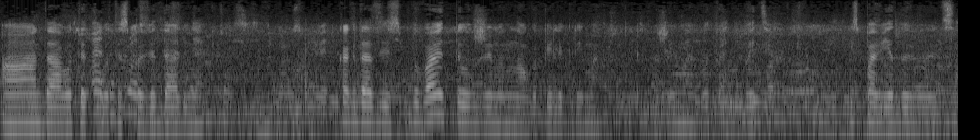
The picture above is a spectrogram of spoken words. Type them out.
А, да, вот это А, вот это просто исповедальня. так, то есть, ну, исповедание. Когда здесь бывают пилгримы, много пилигримы, пилгримы, вот они в этих исповедуются.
